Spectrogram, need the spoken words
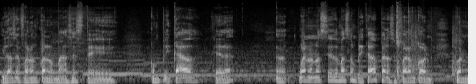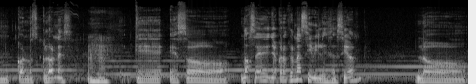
Y luego se fueron con lo más este complicado, que era. eh, Bueno, no sé si es lo más complicado, pero se fueron con, con, con los clones que eso, no sé, yo creo que una civilización lo...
